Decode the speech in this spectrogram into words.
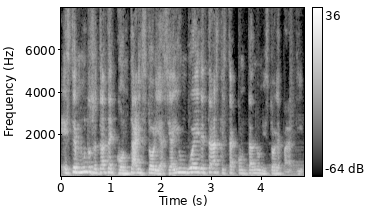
este mundo se trata de contar historias y hay un güey detrás que está contando una historia para ti.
